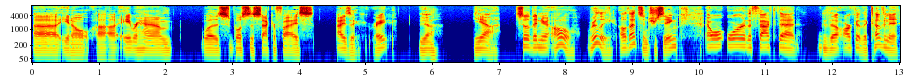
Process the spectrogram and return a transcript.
uh, you know, uh, Abraham was supposed to sacrifice Isaac, right? Yeah. Yeah. So then you're, oh, really? Oh, that's interesting. Or, or the fact that the Ark of the Covenant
